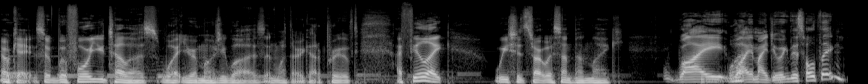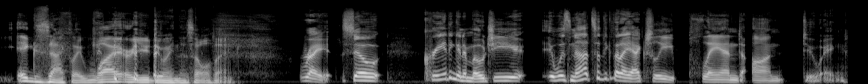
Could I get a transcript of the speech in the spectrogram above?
Okay, so before you tell us what your emoji was and whether it got approved, I feel like we should start with something like Why what? why am I doing this whole thing? Exactly. Why are you doing this whole thing? Right. So creating an emoji, it was not something that I actually planned on doing.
